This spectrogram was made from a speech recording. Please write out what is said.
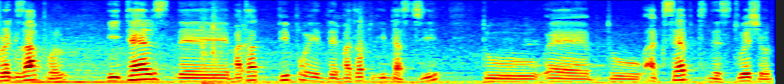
For example, he tells the matatu, people in the matatu industry to uh, to accept the situation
